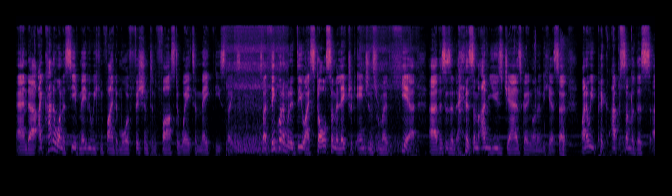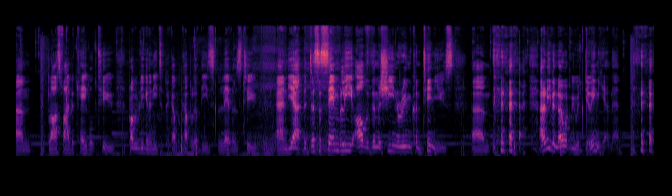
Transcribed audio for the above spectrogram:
And uh, I kind of want to see if maybe we can find a more efficient and faster way to make these things. So I think what I'm going to do, I stole some electric engines from over here. Uh, this is an, some unused jazz going on over here. So why don't we pick up some of this um, glass fiber cable too. Probably going to need to pick up a couple of these levers too. And yeah, the disassembly of the machine room continues. Um, I don't even know what we were doing here, man.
